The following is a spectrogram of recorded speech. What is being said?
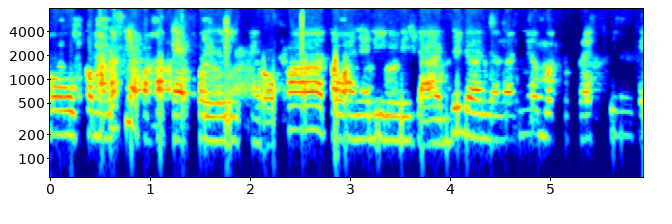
mau ke mana sih? Apakah kayak keliling Eropa atau hanya di Indonesia aja jalan-jalannya buat refreshing kayak?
